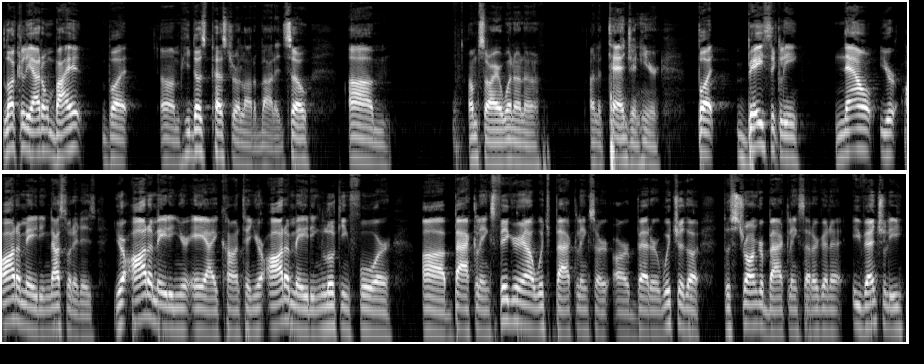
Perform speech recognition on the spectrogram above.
Luckily, I don't buy it, but um, he does pester a lot about it. So, um, I'm sorry, I went on a on a tangent here, but basically, now you're automating. That's what it is. You're automating your AI content. You're automating looking for uh, backlinks, figuring out which backlinks are, are better, which are the, the stronger backlinks that are to eventually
